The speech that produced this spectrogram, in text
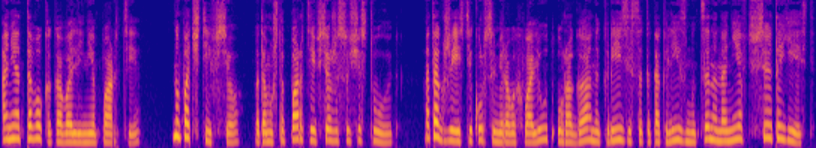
а не от того, какова линия партии. Ну, почти все, потому что партии все же существуют. А также есть и курсы мировых валют, ураганы, кризисы, катаклизмы, цены на нефть, все это есть.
